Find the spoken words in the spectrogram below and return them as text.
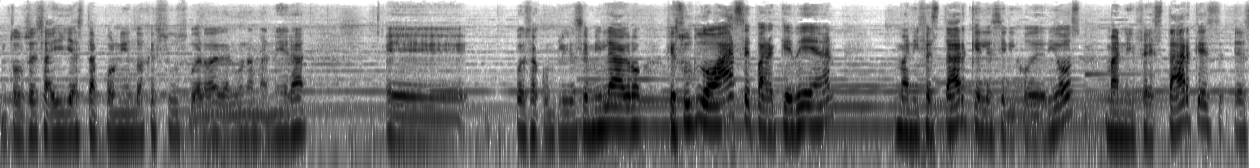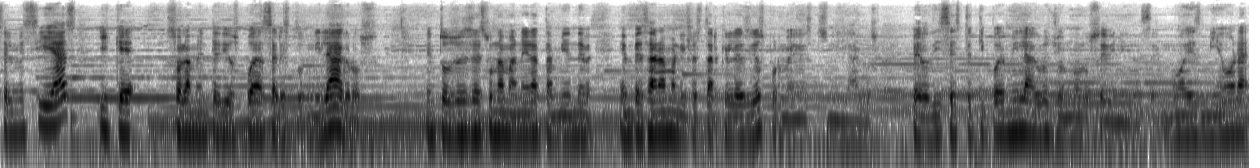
Entonces ahí ya está poniendo a Jesús, ¿verdad? De alguna manera, eh, pues a cumplir ese milagro. Jesús lo hace para que vean manifestar que Él es el Hijo de Dios, manifestar que es, el Mesías y que solamente Dios puede hacer estos milagros. Entonces es una manera también de empezar a manifestar que Él es Dios por medio de estos milagros. Pero dice, este tipo de milagros yo no los he venido a hacer. No es mi hora,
